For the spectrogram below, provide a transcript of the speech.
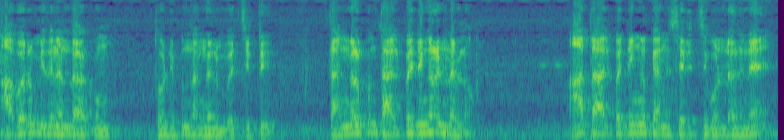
അവരും ഇതിനെന്താക്കും? തൊടിപ്പും തങ്ങലും വെച്ചിട്ട് തങ്ങൾക്കും താല്പര്യങ്ങളുണ്ടല്ലോ. ആ താല്പര്യങ്ങൾക്കനുസരിച്ച് കൊണ്ട് അതിനെ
